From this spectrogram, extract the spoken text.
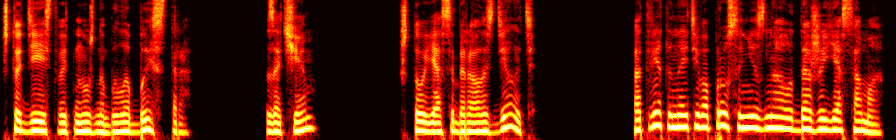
что действовать нужно было быстро. Зачем? Что я собиралась делать? Ответы на эти вопросы не знала даже я сама.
